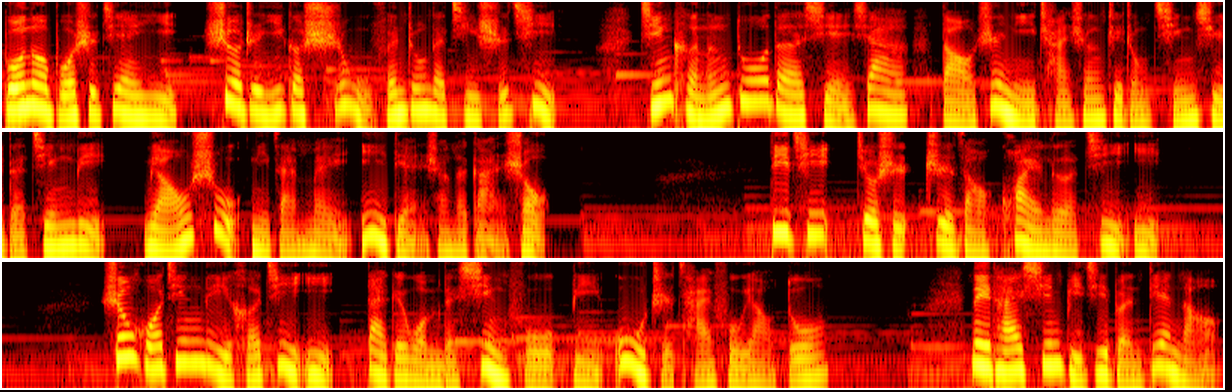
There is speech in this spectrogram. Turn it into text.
伯诺博士建议设置一个十五分钟的计时器，尽可能多的写下导致你产生这种情绪的经历，描述你在每一点上的感受。第七就是制造快乐记忆，生活经历和记忆。带给我们的幸福比物质财富要多。那台新笔记本电脑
